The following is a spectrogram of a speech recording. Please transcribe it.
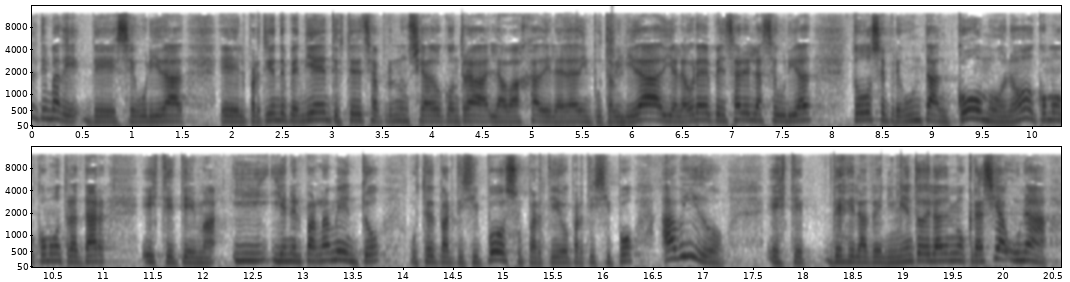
al tema de, seguridad, el Partido Independiente, usted se ha pronunciado contra la baja de la edad de imputabilidad y a la hora de pensar en la seguridad todos se preguntan cómo, ¿no? Cómo, cómo tratar este tema. Y, en el Parlamento, usted participó, su partido participó, ha habido este, desde el advenimiento de la democracia una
